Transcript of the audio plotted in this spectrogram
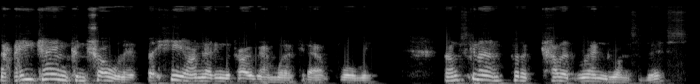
Now you can control it, but here I'm letting the program work it out for me. Now, I'm just going to put a coloured render onto this.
